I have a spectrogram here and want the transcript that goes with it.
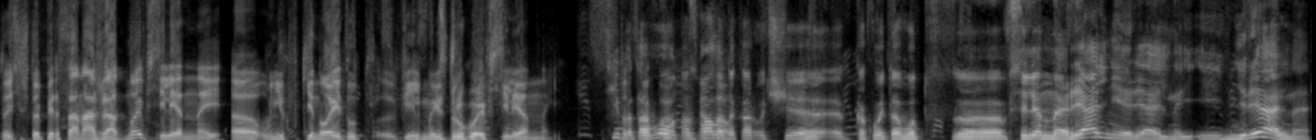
то есть что персонажи одной вселенной, э, у них в кино идут э, фильмы из другой вселенной. Типа Что-то того, он назвал сказал. это, короче, э, какой-то вот э, вселенная реальнее реальной и нереальная.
